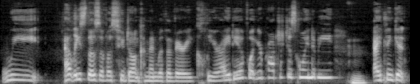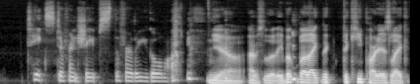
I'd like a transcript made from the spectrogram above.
we at least those of us who don't come in with a very clear idea of what your project is going to be, mm-hmm. I think it takes different shapes the further you go along. yeah, absolutely. But but like the the key part is like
